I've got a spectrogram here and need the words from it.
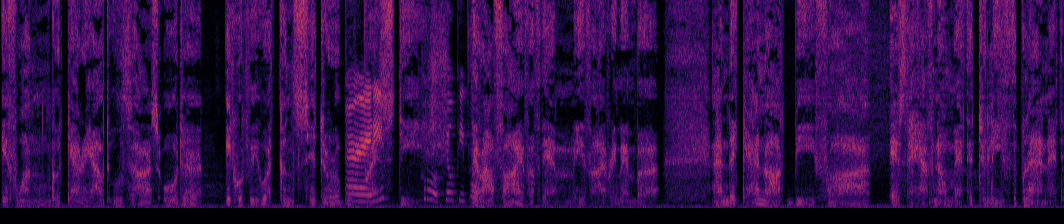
If one could carry out Uthar's order, it would be worth considerable Alrighty. prestige. Cool. Kill people. There are five of them, if I remember. And they cannot be far, as they have no method to leave the planet.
